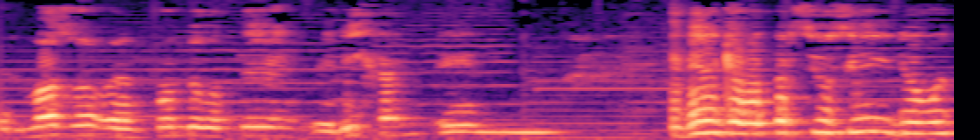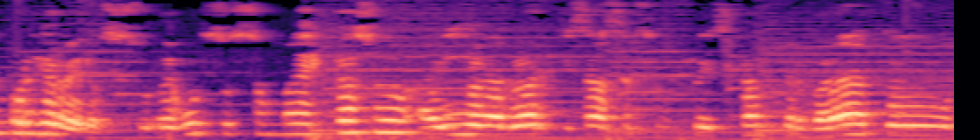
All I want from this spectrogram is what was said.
el mazo, en el fondo que ustedes elijan, si tienen que votar sí o sí, yo voy por guerreros. Sus recursos son más escasos, ahí evaluar quizás hacerse un Face Hunter barato,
